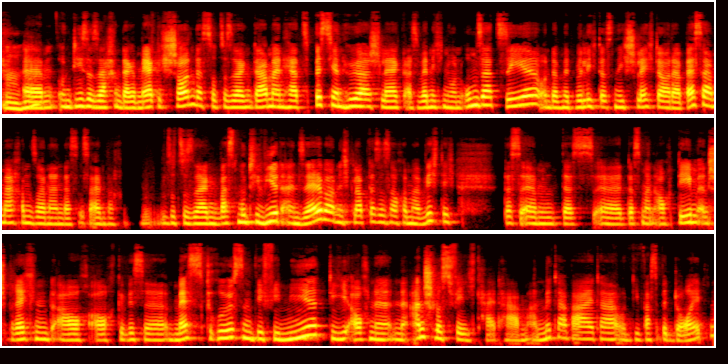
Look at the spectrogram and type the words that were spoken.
Mhm. Ähm, und diese Sachen, da merke ich schon, dass sozusagen da mein Herz bisschen höher schlägt, als wenn ich nur einen Umsatz sehe. Und damit will ich das nicht schlechter oder besser machen, sondern das ist einfach sozusagen, was motiviert einen selber. Und ich glaube, das ist auch immer wichtig, dass, ähm, dass, äh, dass man auch dementsprechend auch, auch gewisse Messgrößen definiert, die auch eine, eine Anschlussfähigkeit haben an Mitarbeiter und die was bedeuten.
